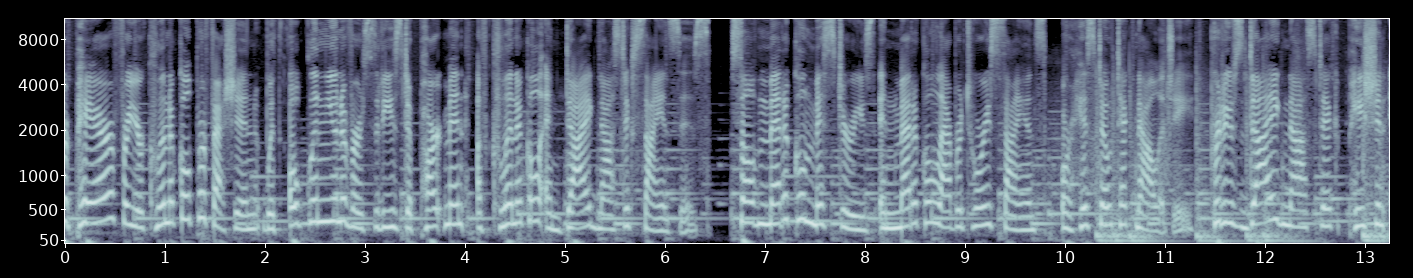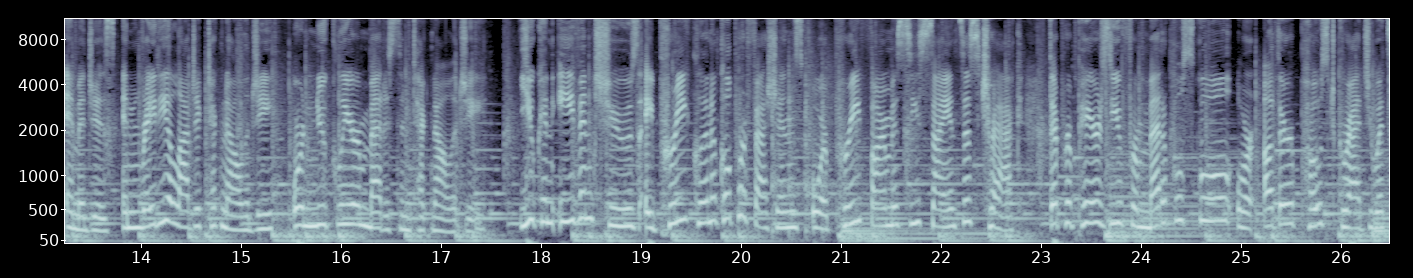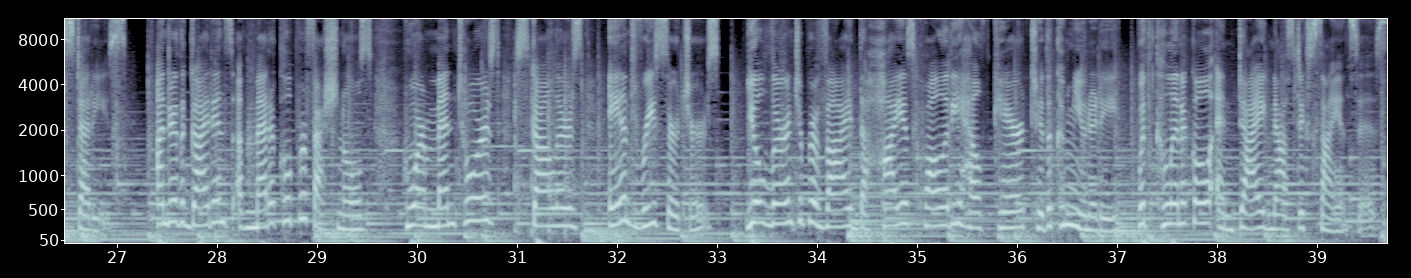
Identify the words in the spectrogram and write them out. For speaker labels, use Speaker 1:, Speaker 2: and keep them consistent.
Speaker 1: Prepare for your clinical profession with Oakland University's Department of Clinical and Diagnostic Sciences. Solve medical mysteries in medical laboratory science or histotechnology. Produce diagnostic patient images in radiologic technology or nuclear medicine technology. You can even choose a preclinical professions or pre-pharmacy sciences track that prepares you for medical school or other postgraduate studies under the guidance of medical professionals who are mentors, scholars, and researchers. You'll learn to provide the highest quality healthcare to the community with clinical and diagnostic sciences.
